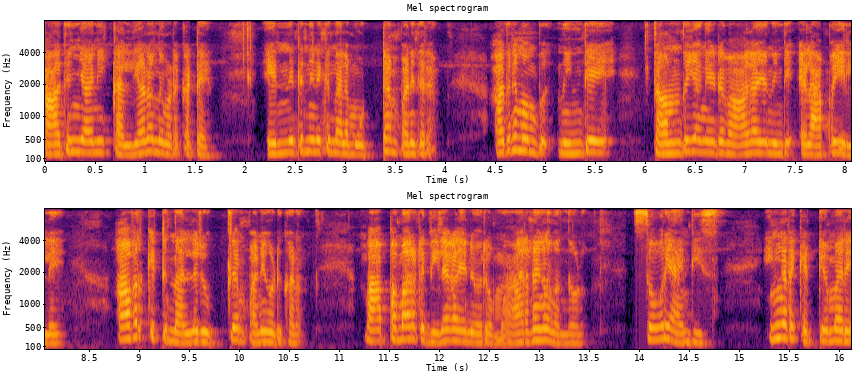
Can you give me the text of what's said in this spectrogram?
ആദ്യം ഞാൻ ഈ കല്യാണം ഒന്ന് മുടക്കട്ടെ. എന്നിട്ട് നിനക്ക് നല്ല മുട്ടം പണി തരാം. അതിനു മുമ്പ് നിന്റെ തന്തയും അങ്ങയുടെ വാലായ നിന്റെ എലാപ്പയില്ലേ അവർക്കിട്ട് നല്ലൊരു ഉഗ്രം പണി കൊടുക്കണം. വാപ്പമാരുടെ വില കളയാൻ ഓരോ മാരണങ്ങൾ വന്നോളും. സോറി ആന്റീസ് ഇങ്ങടെ കെട്ടിയന്മാരെ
